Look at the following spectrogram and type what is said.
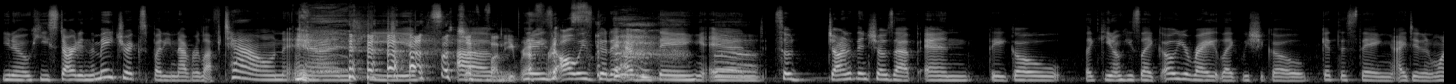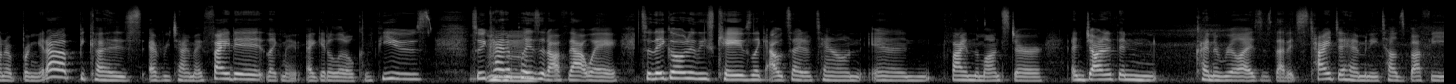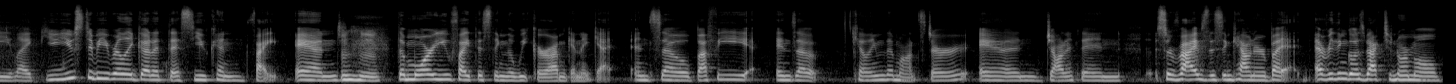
you know he starred in the matrix but he never left town. And he Such a funny you know, he's always good at everything. And so jonathan shows up and they go like you know he's like oh you're right. Like we should go get this thing. I didn't want to bring it up because every time i fight it like my i get a little confused. So he kind of Mm-hmm. plays it off that way. So they go to these caves like outside of town and find the monster. And jonathan kind of realizes that it's tied to him and he tells buffy like you used to be really good at this. You can fight. And Mm-hmm. the more you fight this thing the weaker i'm gonna get. And so buffy ends up killing the monster and jonathan survives this encounter but everything goes back to normal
